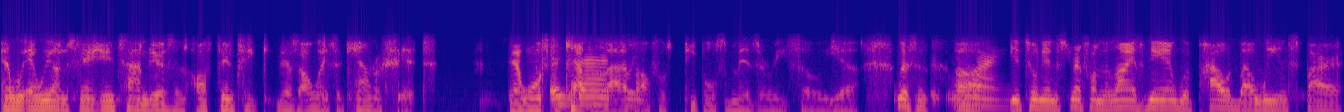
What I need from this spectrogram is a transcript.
And we and we understand anytime there's an authentic, there's always a counterfeit that wants to capitalize off of people's misery. So yeah. Listen, uh, Right. you tune in to Strength from the Lions Den. We're powered by We Inspire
